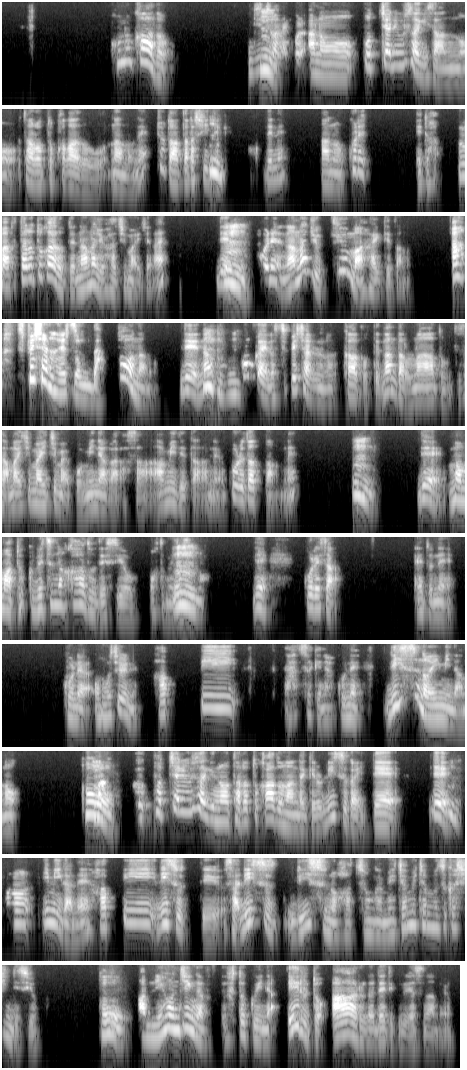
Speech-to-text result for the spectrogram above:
このカード、実はね、これ、あの、ぽっちゃりうさぎさんのタロットカードなのね。ちょっと新しいんだけど。でね、あの、これ、えっと、まあ、タロットカードって78枚じゃない？で、うん。これ79枚入ってたの。あ、スペシャルなやつなんだ。そうなの。で、なん今回のスペシャルなカードってなんだろうなと思ってさ、まあ一枚一枚こう見ながらさ、あ見てたらね、これだったのね。うん。で、まあまあ特別なカードですよ、乙女座さん。うん。で、これさ、えっとね、これね、面白いね。ハッピー、なんつっけな、これね、リスの意味なの。まあほう。うぽっちゃりうさぎのタロットカードなんだけど、リスがいて、で、うんこの意味がね、ハッピーリスっていうさ、リス、リスの発音がめちゃめちゃ難しいんですよ。あの、日本人が不得意な L と R が出てくるやつなのよ。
